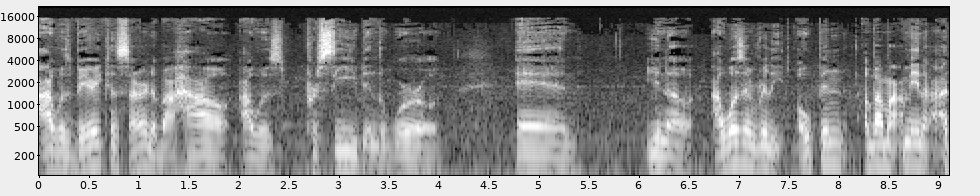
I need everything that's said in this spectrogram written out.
I was very concerned about how I was perceived in the world. And you know, I wasn't really open about my I mean, I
